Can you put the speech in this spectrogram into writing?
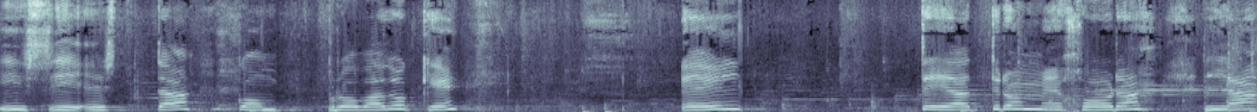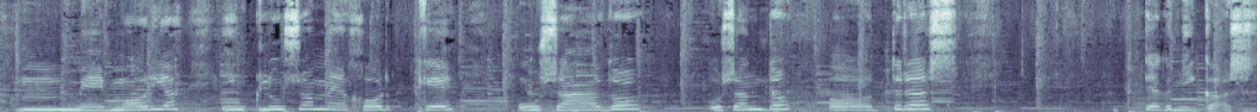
y si está comprobado que el teatro mejora la memoria incluso mejor que usando otras técnicas.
